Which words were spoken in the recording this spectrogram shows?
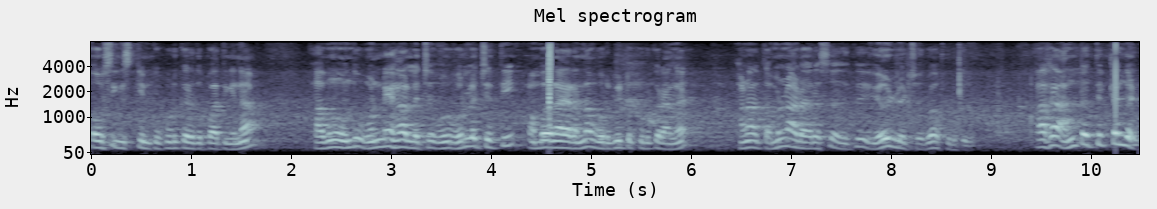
ஹவுசிங் ஸ்கீமுக்கு கொடுக்கறது பார்த்தீங்கன்னா அவங்க வந்து ஒன்னேகால் லட்சம் ஒரு- லட்சத்தி ஐம்பதனாயிரம் தான் ஒரு வீட்டுக்கு கொடுக்குறாங்க. ஆனால் தமிழ்நாடு அரசு அதுக்கு ஏழு லட்சம் ரூபா கொடுக்குது. ஆக அந்த திட்டங்கள்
